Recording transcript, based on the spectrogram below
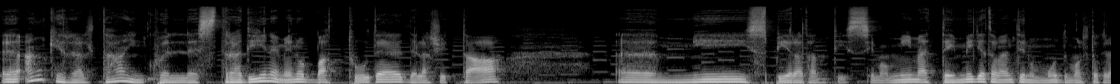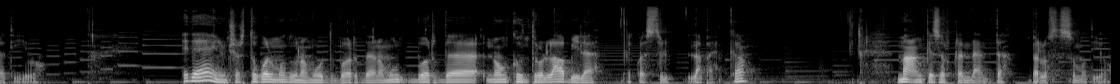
eh, anche in realtà in quelle stradine meno battute della città eh, mi ispira tantissimo, mi mette immediatamente in un mood molto creativo. Ed è in un certo qual modo una mood board, una mood board non controllabile, e questo è la pecca, ma anche sorprendente per lo stesso motivo.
